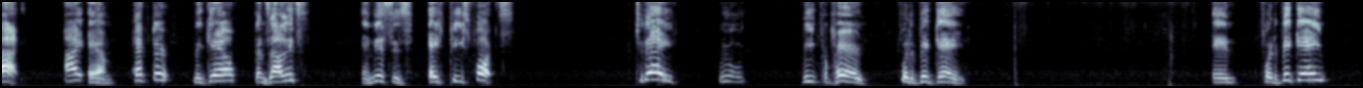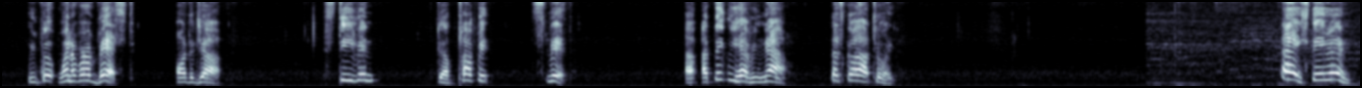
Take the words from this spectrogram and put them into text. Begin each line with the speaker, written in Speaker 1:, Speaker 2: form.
Speaker 1: Hi, I am Hector Miguel Gonzalez, and this is HP Sports. Today, we will be preparing for the big game. And for the big game, we put one of our best on the job. Stephen the Puppet Smith. Uh, I think we have him now. Let's go out to him. Hey, Stephen.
